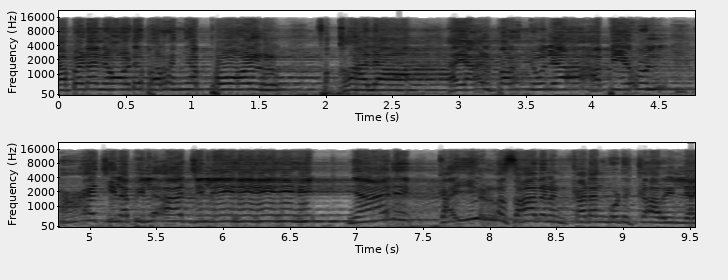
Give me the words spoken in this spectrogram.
കപടനോട് പറഞ്ഞപ്പോൾ അയാൾ പറഞ്ഞു ലാ അബിഉൽ ആജില ബിൽ ആജിലി. ഞാൻ കൈയുള്ള സാധനം കടം കൊടുക്കാറില്ല.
